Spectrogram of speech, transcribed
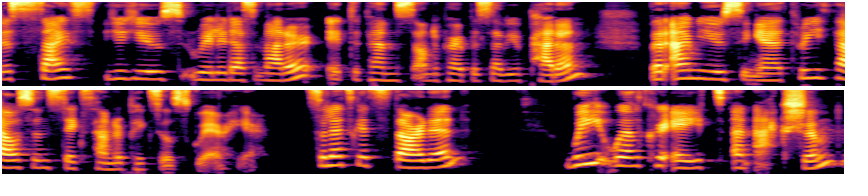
The size you use really doesn't matter. It depends on the purpose of your pattern. But I'm using a 3600 pixel square here. So let's get started. We will create an action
